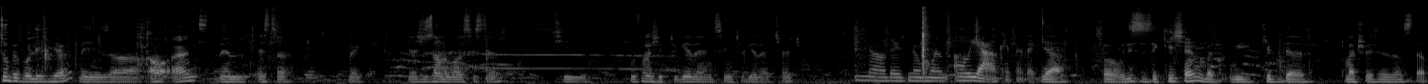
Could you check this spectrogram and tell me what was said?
Two people live here. There is uh, our aunt, then Esther. Like, yeah, she's one of our sisters. She, we fellowship together and sing together at church. No, there's no more. Oh, yeah. Okay, perfect. Yeah. So this is the kitchen, but we keep the mattresses and stuff.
